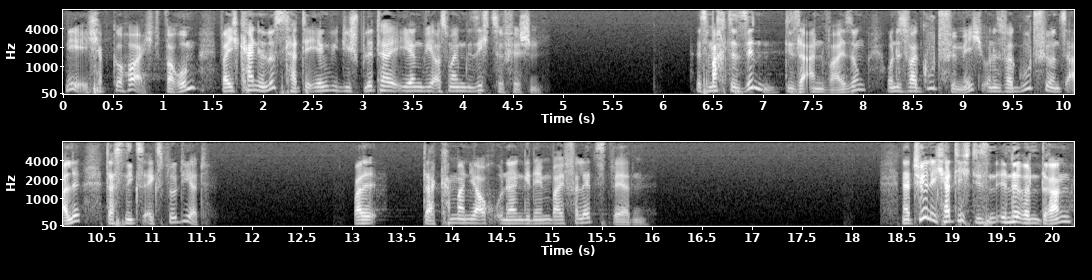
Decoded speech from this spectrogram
Nee, ich habe gehorcht. Warum? Weil ich keine Lust hatte, irgendwie die Splitter irgendwie aus meinem Gesicht zu fischen. Es machte Sinn, diese Anweisung, und es war gut für mich und es war gut für uns alle, dass nichts explodiert. Weil da kann man ja auch unangenehm bei verletzt werden. Natürlich hatte ich diesen inneren Drang,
